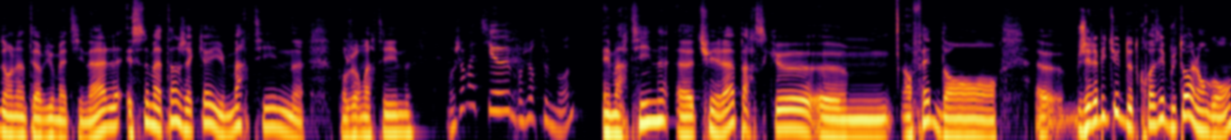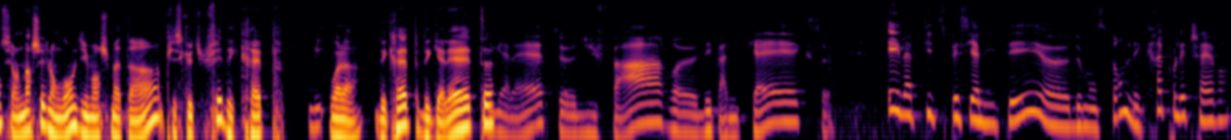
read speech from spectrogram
dans l'interview matinale. Et ce matin, j'accueille Martine. Bonjour Martine. Bonjour Mathieu, bonjour tout le monde. Et Martine, euh, tu es là parce que, euh, en fait, dans, euh, j'ai l'habitude de te croiser plutôt à Langon, sur le marché de Langon le dimanche matin, puisque tu fais des crêpes. Oui. Voilà, des crêpes, des galettes. Des galettes, du phare, des pancakes. Et la petite spécialité euh, de mon stand, les crêpes au lait de chèvre.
